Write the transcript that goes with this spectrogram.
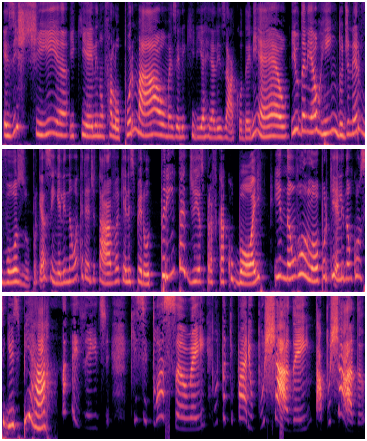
existia e que ele não falou por mal, mas ele queria realizar com o Daniel. E o Daniel rindo de nervoso, porque assim, ele não acreditava que ele esperou 30 dias para ficar com o boy e não rolou porque ele não conseguiu espirrar. Ai, gente, que situação, hein? Puta que pariu, puxado, hein? Tá puxado.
